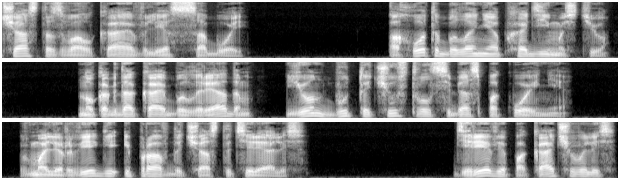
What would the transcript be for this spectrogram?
часто звал Кая в лес с собой. Охота была необходимостью, но когда Кай был рядом, Йон будто чувствовал себя спокойнее. В Малервеге и правда часто терялись. Деревья покачивались,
